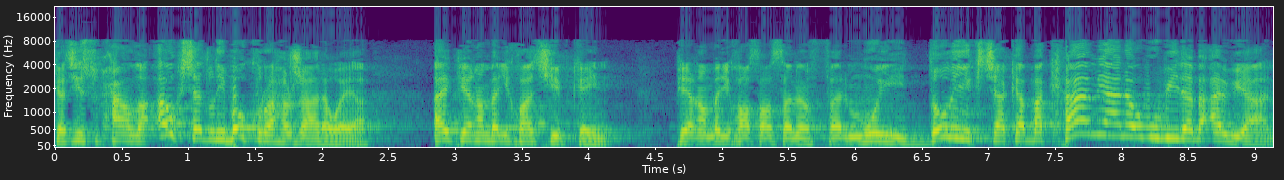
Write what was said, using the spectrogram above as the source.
کەچی سبحان اللە ئەو کچە دڵی بەو کوڕە هەژارەوەیە، ئەی پێغەمبەری خوا چی بکەین؟ پێغەمبەری خوا صلی اللە علیە و سلم فەرمووی دڵی کچەکە بە کامیانەوە بوو بیدە بە ئەویان،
